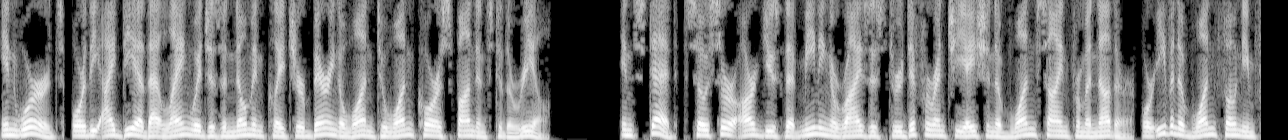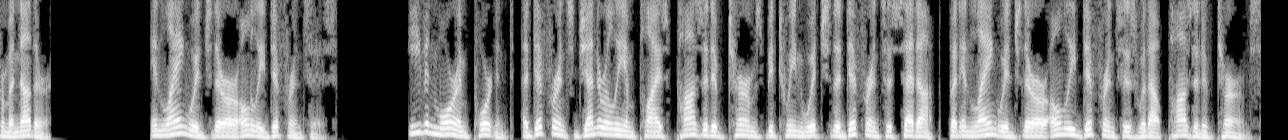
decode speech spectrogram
in words, or the idea that language is a nomenclature bearing a one-to-one -one correspondence to the real. Instead, Saussure argues that meaning arises through differentiation of one sign from another, or even of one phoneme from another. In language there are only differences. Even more important, a difference generally implies positive terms between which the difference is set up, but in language there are only differences without positive terms.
